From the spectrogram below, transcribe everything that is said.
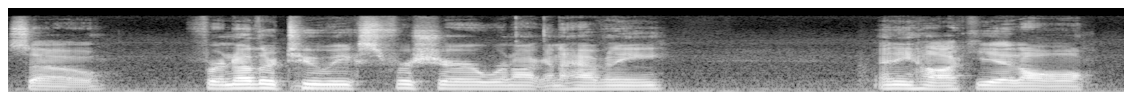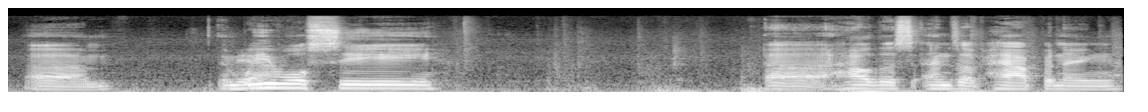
So, for another two weeks for sure, we're not going to have any any hockey at all. Um, and we will see uh, how this ends up happening,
